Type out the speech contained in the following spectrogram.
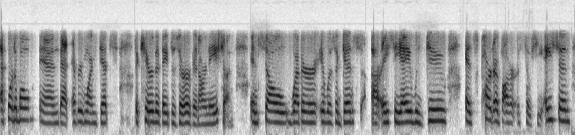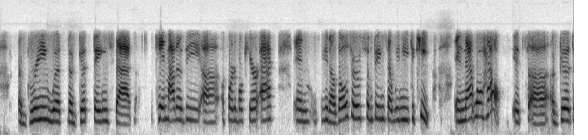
equitable and that everyone gets the care that they deserve in our nation. And so, whether it was against our ACA, we do, as part of our association, agree with the good things that came out of the uh, Affordable Care Act. And, you know, those are some things that we need to keep. And that will help It's uh, a good,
